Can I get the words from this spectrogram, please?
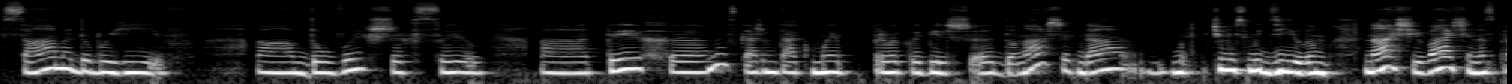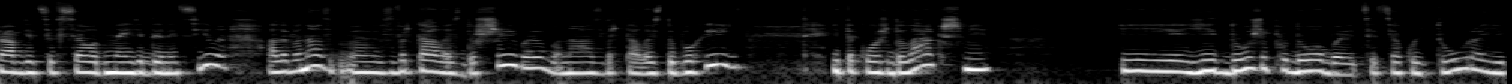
саме до богів, до вищих сил, тих, е, ну, скажімо так, ми привикли більш е, до наших, да? чомусь ми ділимо наші, ваші, насправді це все одне єдине ціле, але вона е, зверталась до Шиви, вона зверталась до богинь і також до Лакшмі. І їй дуже подобається ця культура, їй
